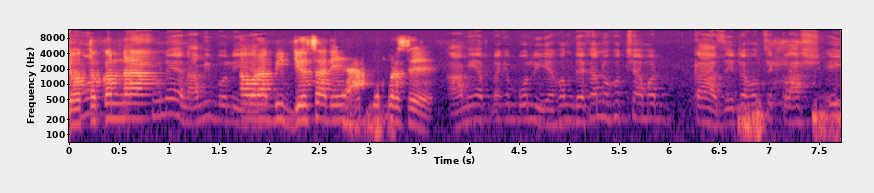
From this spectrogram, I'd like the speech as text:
যতক্ষণ না শুনেন আমি বলি ওরা ভিডিও ছাড়ে আপলোড করেছে। আমি আপনাকে বলি এখন দেখানো হচ্ছে আমার কাজ এটা হচ্ছে ক্লাস এই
